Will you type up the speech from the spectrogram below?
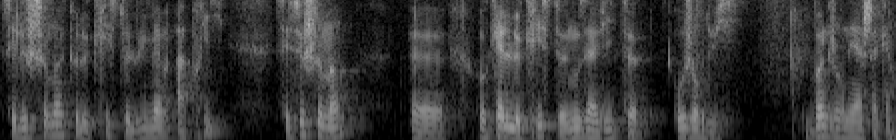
C'est le chemin que le Christ lui-même a pris. C'est ce chemin euh, auquel le Christ nous invite aujourd'hui. Bonne journée à chacun.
